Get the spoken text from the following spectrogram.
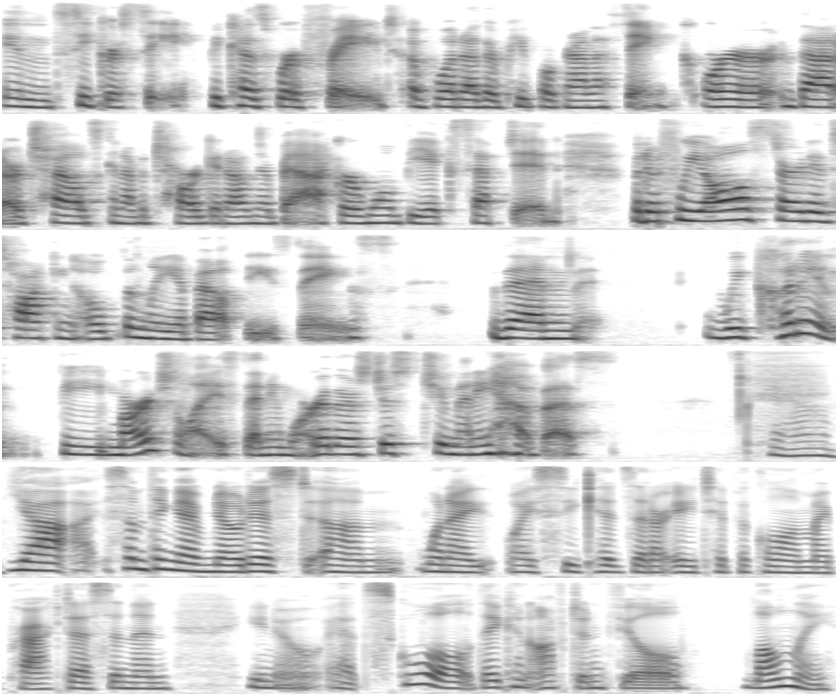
in secrecy because we're afraid of what other people are going to think or that our child's going to have a target on their back or won't be accepted. But if we all started talking openly about these things then we couldn't be marginalized anymore there's just too many of us yeah. Yeah. Something I've noticed um, when I, I see kids that are atypical in my practice and then, you know, at school, they can often feel lonely.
